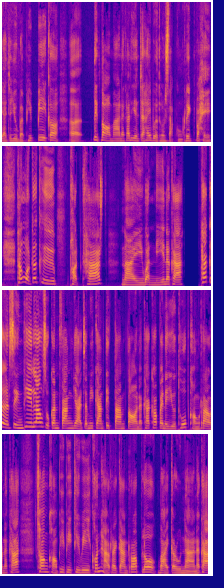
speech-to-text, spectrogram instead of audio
อยากจะอยู่แบบฮิปปี้ก็ติดต่อมานะคะดิฉันจะให้เบอร์โทรศัพท์ของริกไป ทั้งหมดก็คือพอดแคสต์ในวันนี้นะคะถ้าเกิดสิ่งที่เล่าสู่กันฟังอยากจะมีการติดตามต่อนะคะ เข้าไปใน YouTube ของเรานะคะ ช่องของ PPTV ค้นหารายการรอบโลก by กรุณานะคะ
